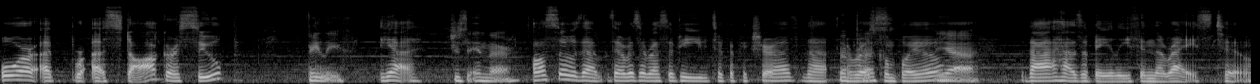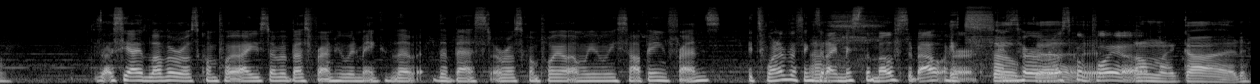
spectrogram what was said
Or a, a stock or a soup. Bay leaf, Yeah. Just in there. Also, that there was a recipe you took a picture of, the, The arroz con pollo. Yeah. That has a bay leaf in the rice too. See, I love arroz con pollo. I used to have a best friend who would make the the best arroz con pollo, and when we stopped being friends, it's one of the things that I miss the most about her. It's so is her good. arroz con pollo. Oh my god.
